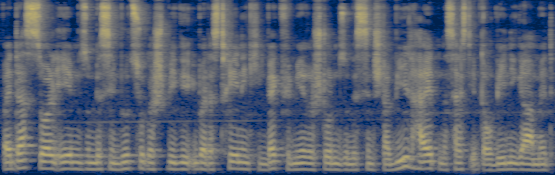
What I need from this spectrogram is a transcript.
weil das soll eben so ein bisschen Blutzuckerspiegel über das Training hinweg für mehrere Stunden so ein bisschen stabil halten. Das heißt, ihr habt auch weniger mit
